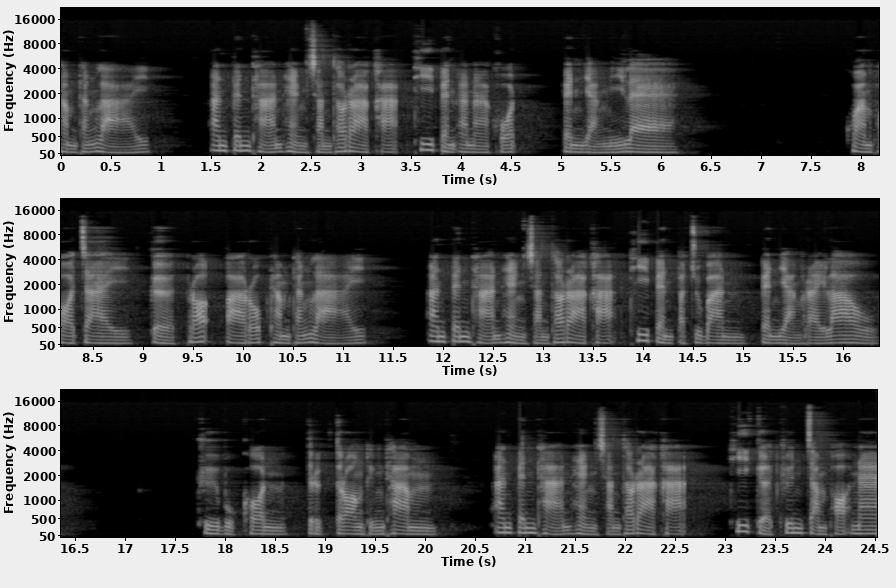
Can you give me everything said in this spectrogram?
ธรรมทั้งหลาย อันเป็นฐานแห่งฉันทราคะที่เป็นอนาคตเป็นอย่างนี้แล ความพอใจเกิดเพราะปารบธรรมทั้งหลาย อันเป็นฐานแห่งฉันทราคะที่เป็นปัจจุบันเป็นอย่างไรเล่า คือบุคคลตรึกตรองถึงธรรม อันเป็นฐานแห่งฉันทราคะที่เกิดขึ้นจำเพาะหน้า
